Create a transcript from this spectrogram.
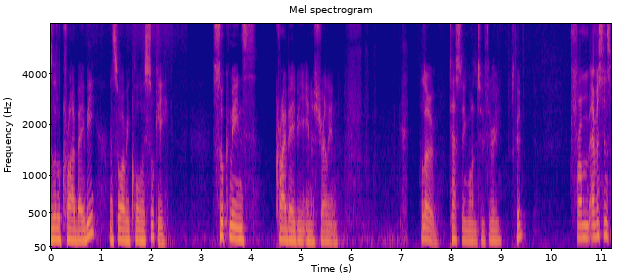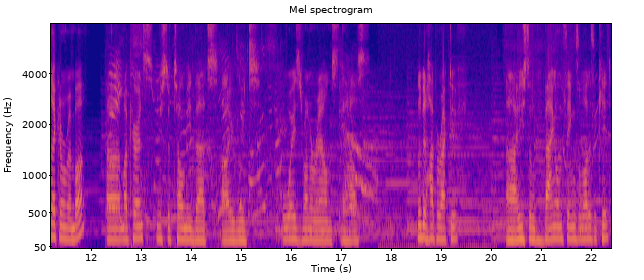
a little crybaby. That's why we call her Suki. Sook means crybaby in Australian. Hello, testing one, two, three. It's good. From ever since I can remember, uh, my parents used to tell me that I would always run around the house, a little bit hyperactive. Uh, I used to bang on things a lot as a kid,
